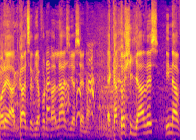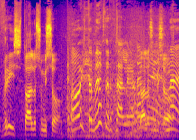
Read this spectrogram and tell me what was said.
Ωραία, κάτσε διαφορετικά. Αλλάζει για σένα. 100.000 ή να βρεις το άλλο σου μισό; Όχι, το δεύτερο θα έλεγα. Το άλλο σου μισό. Ναι.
